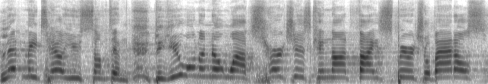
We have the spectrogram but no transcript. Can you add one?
Let me tell you something. Do you want to know why churches cannot fight spiritual battles?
